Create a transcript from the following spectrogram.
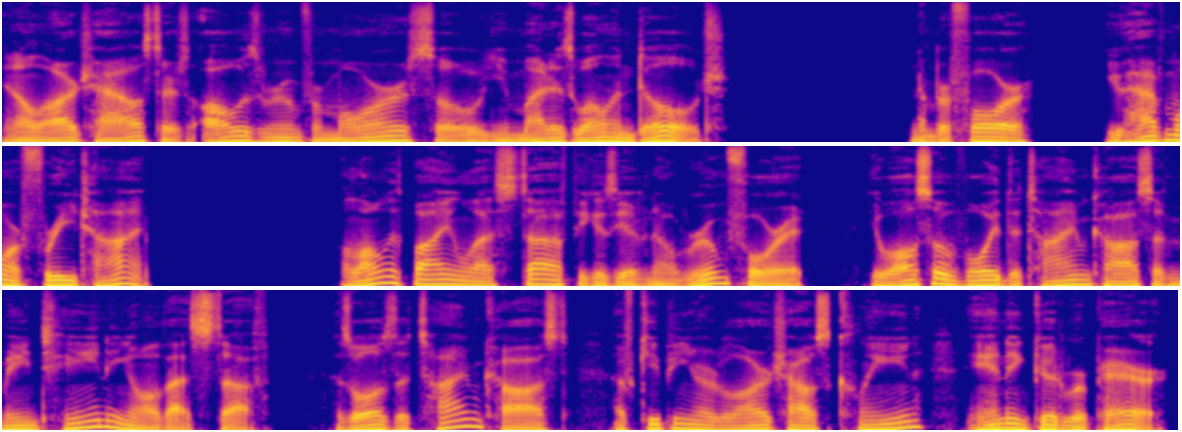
In a large house, there's always room for more, so you might as well indulge. Number four, you have more free time. Along with buying less stuff because you have no room for it, you'll also avoid the time cost of maintaining all that stuff, as well as the time cost of keeping your large house clean and in good repair.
